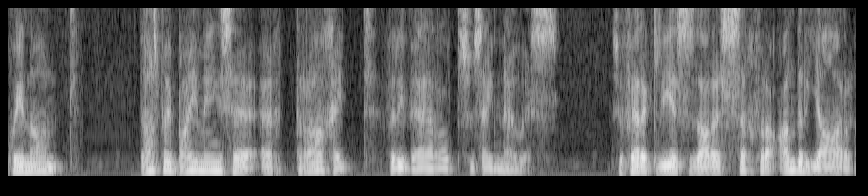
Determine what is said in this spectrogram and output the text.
Goeienaand. Daar's by baie mense 'n traagheid vir die wêreld soos hy nou is. Sover ek lees is daar 'n sig vir 'n ander jaar, 'n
